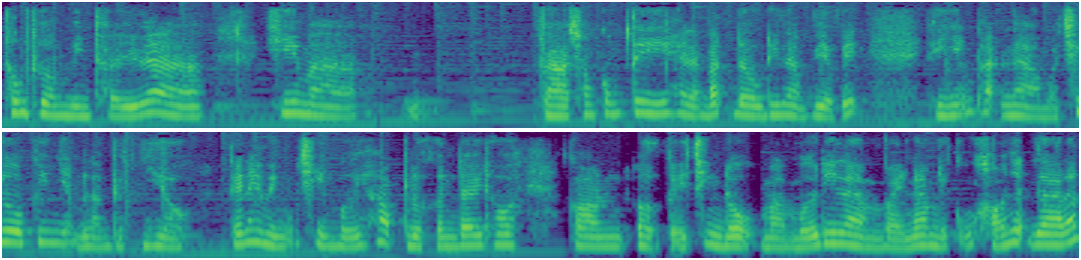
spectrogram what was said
Thông thường mình thấy là khi mà vào trong công ty hay là bắt đầu đi làm việc ấy thì những bạn nào mà chưa có kinh nghiệm làm việc nhiều cái này mình cũng chỉ mới học được gần đây thôi. Còn ở cái trình độ mà mới đi làm vài năm thì cũng khó nhận ra lắm.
